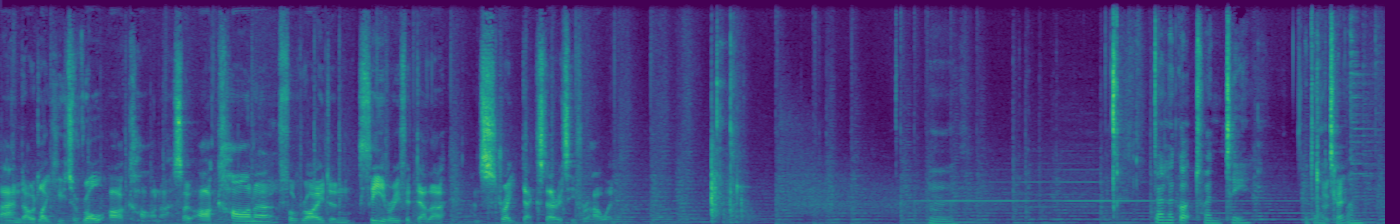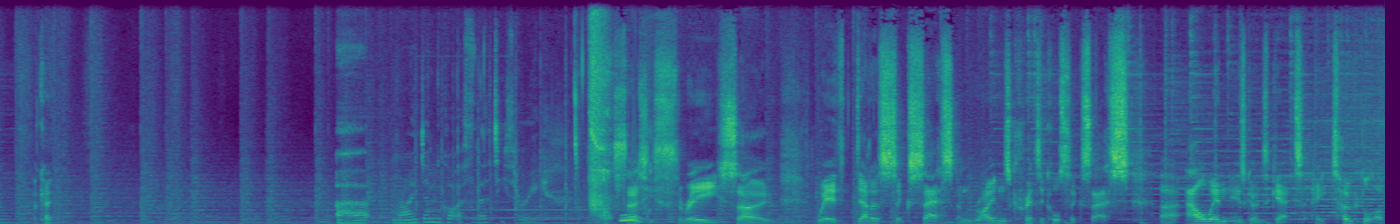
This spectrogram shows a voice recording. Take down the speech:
And I would like you to roll Arcana. So Arcana for Ryden, Thievery for Della, and straight Dexterity for Alwyn. Della got 20. A dirty Okay. one. Okay. Uh, Ryden got a 33. 33. So, with Della's success and Ryden's critical success, uh, Alwyn is going to get a total of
